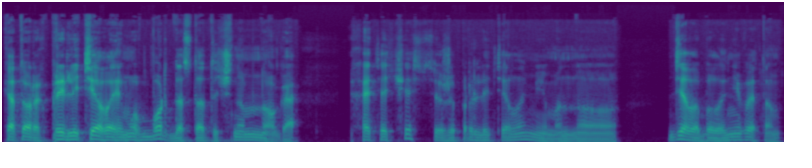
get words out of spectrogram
которых прилетело ему в борт достаточно много. Хотя часть все же пролетела мимо, но дело было не в этом.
